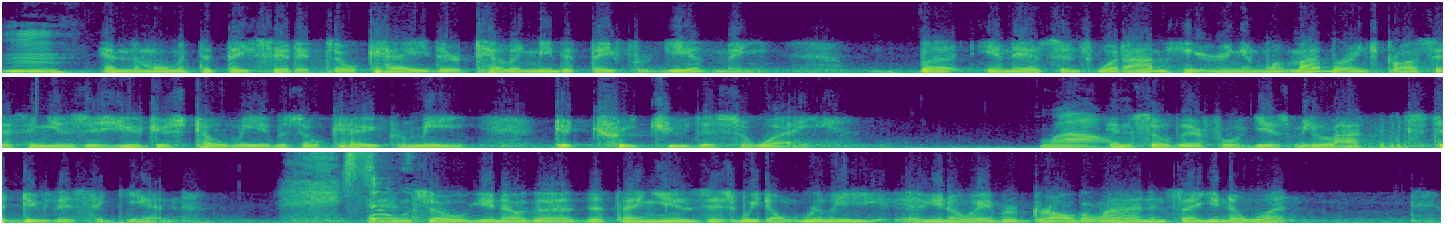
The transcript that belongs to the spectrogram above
Mm. And the moment that they said it's okay, they're telling me that they forgive me. But in essence, what I'm hearing and what my brain's processing is, is you just told me it was okay for me to treat you this way. Wow. And so therefore it gives me license to do this again. So, and so, you know, the, the thing is, is we don't really, you know, ever draw the line and say, you know what,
